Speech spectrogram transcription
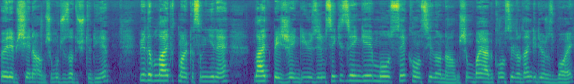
Böyle bir şeyini almışım ucuza düştü diye. Bir de bu Like markasının yine light beige rengi 128 rengi Mose concealer'ını almışım. Bayağı bir concealer'dan gidiyoruz bu ay.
